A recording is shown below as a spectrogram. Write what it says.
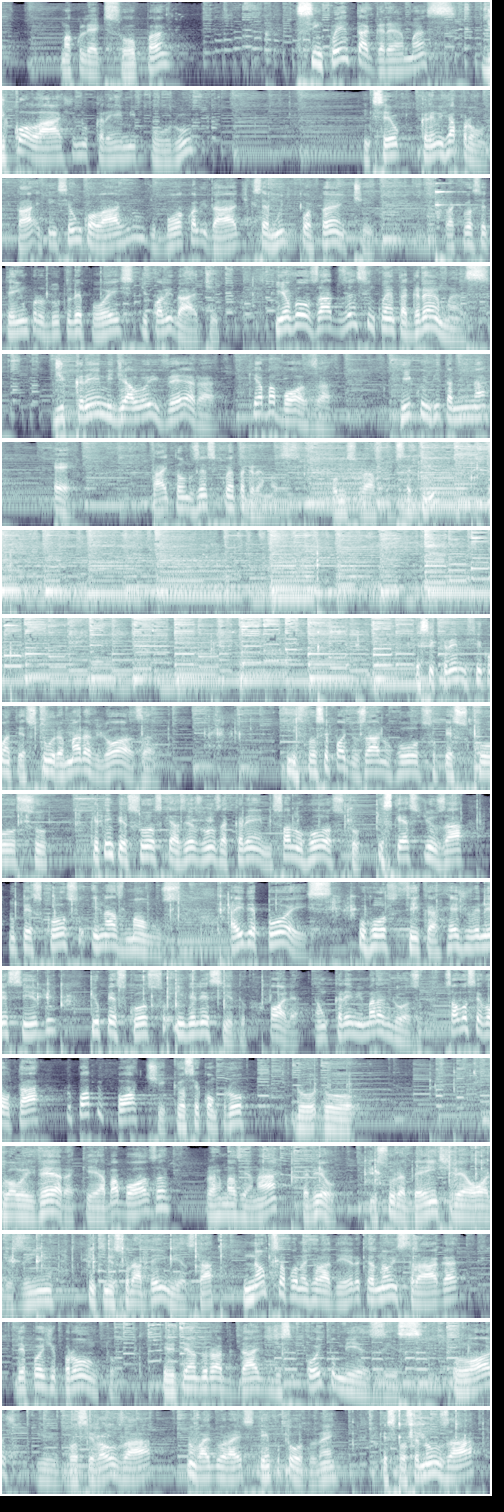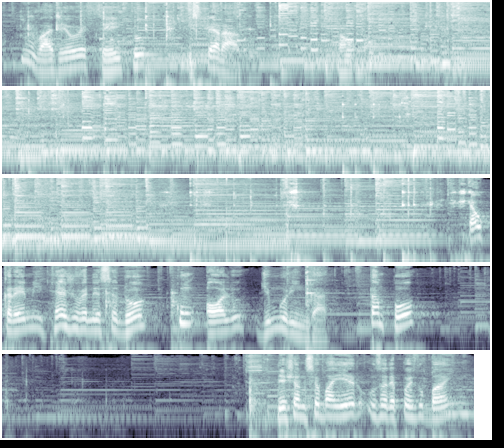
uma colher de sopa. 50 gramas de colágeno creme puro. Tem que ser o creme já pronto, tá? E tem que ser um colágeno de boa qualidade, que isso é muito importante para que você tenha um produto depois de qualidade. E eu vou usar 250 gramas de creme de aloe vera, que é babosa, rico em vitamina E. Tá? Então 250 gramas. Vou misturar tudo isso aqui. Esse creme fica uma textura maravilhosa e você pode usar no rosto, pescoço, porque tem pessoas que às vezes usam creme só no rosto, esquece de usar no pescoço e nas mãos. Aí depois o rosto fica rejuvenescido e o pescoço envelhecido. Olha, é um creme maravilhoso. Só você voltar para o próprio pote que você comprou do, do, do aloe vera, que é a babosa, para armazenar, entendeu? Mistura bem, se tiver óleozinho, tem que misturar bem mesmo, tá? Não precisa pôr na geladeira, que ela não estraga. Depois de pronto, ele tem a durabilidade de oito meses. Lógico que você vai usar, não vai durar esse tempo todo, né? Porque se você não usar, não vai ver o efeito esperado. Então, é o creme rejuvenescedor com óleo de moringa. Tampou, Deixa no seu banheiro, usa depois do banho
